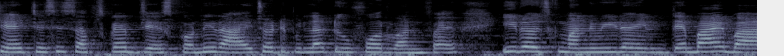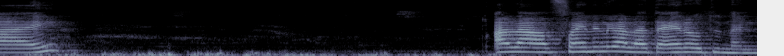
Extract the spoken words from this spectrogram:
షేర్ చేసి సబ్స్క్రైబ్ చేసుకోండి. రాయచోటి పిల్ల టూ ఫోర్ వన్ ఫైవ్ ఈ రోజుకి మన వీడియో ఇంతే. బాయ్ బాయ్ అలా ఫైనల్గా అలా తయారవుతుందండి.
